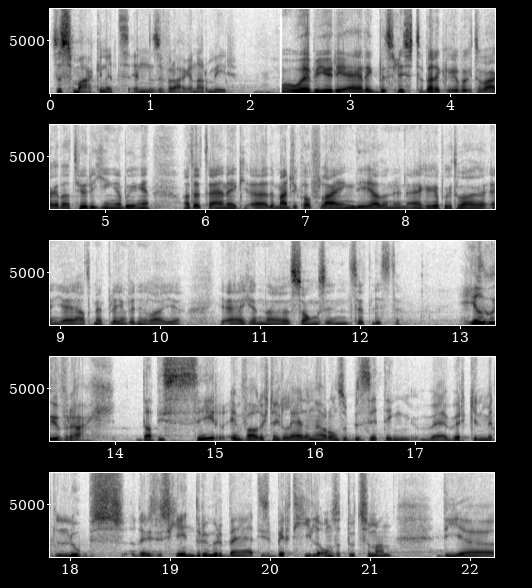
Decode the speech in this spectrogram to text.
ze smaken het en ze vragen naar meer. Hoe hebben jullie eigenlijk beslist welke repertoire dat jullie gingen brengen? Want uiteindelijk, uh, de Magical Flying, die hadden hun eigen repertoire en jij had met Plain Vanilla je, je eigen uh, songs en setlisten. Heel goede vraag. Dat is zeer eenvoudig te geleiden naar onze bezetting. Wij werken met loops. Er is dus geen drummer bij. Het is Bert Giele, onze toetsenman, die uh,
